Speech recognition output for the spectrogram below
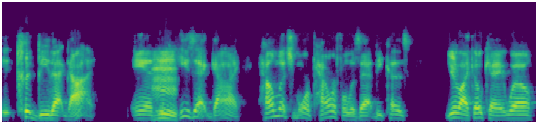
it could be that guy. And mm. if he's that guy, how much more powerful is that? Because you're like, okay, well,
